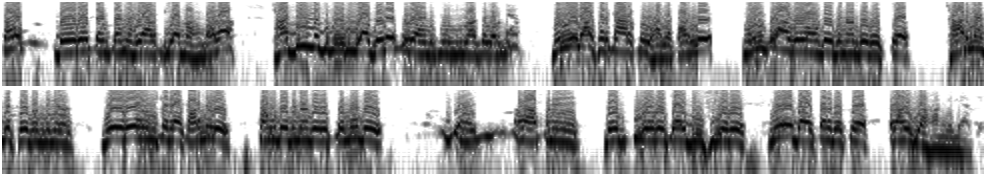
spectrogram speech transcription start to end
ਤਾਂ ਉਹ ਦੋ ਦੋ, ਤਿੰਨ ਤਿੰਨ ਹਜ਼ਾਰ ਰੁਪਇਆ ਮੰਗਦਾ ਵਾ ਸਾਡੀ ਮਜਬੂਰੀ ਆ, ਜਿਹੜੇ ਕੋਈ ਰਹਿੰਦ ਖੂੰਦ ਨੂੰ ਅੱਗ ਲਾਉਂਦੇ ਆ ਨਹੀਂ ਇਹਦਾ ਸਰਕਾਰ ਕੋਈ ਹੱਲ ਕਰ ਲੇ। ਨਹੀਂ ਭਰਾਵੋ, ਆਉਂਦੇ ਦਿਨਾਂ ਦੇ ਵਿੱਚ ਸਾਰੀਆਂ ਜਥੇਬੰਦੀਆਂ ਜੇ ਇਹ ਐਂ ਕਰਿਆ ਕਰਨਗੇ। ਤਾਂ ਆਉਂਦੇ ਦਿਨਾਂ ਦੇ ਵਿੱਚ ਉਹਨਾਂ ਦੇ ਆਪਣੇ ਡਿਪਟੀ ਹੋਵੇ ਚਾਹੇ ਡੀਸੀ ਹੋਵੇ ਇਹ ਦਫ਼ਤਰ ਵਿੱਚ ਪਰਾਈ ਲਾਹਾਂਗੇ ਜਾ ਕੇ।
